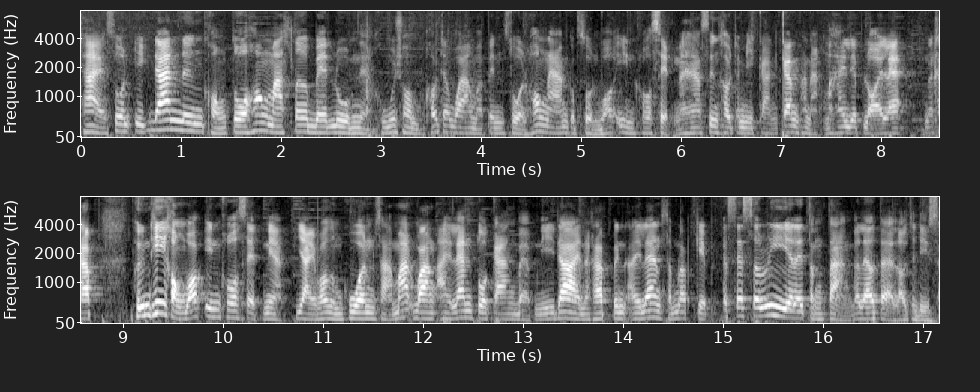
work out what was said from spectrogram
ใช่ ส่วนอีกด้านหนึ่งของตัวห้อง Master Bedroom เนี่ยคุณผู้ชมเขาจะวางมาเป็นส่วนห้องน้ำกับส่วน Walk-in Closet นะฮะ ซึ่งเขาจะมีการกั้นผนังมาให้เรียบร้อยแล้วนะครับ พื้นที่ของ Walk-in Closet เนี่ยใหญ่พอสมควรสามารถวางไอแลนด์ตัวกลางแบบนี้ได้นะครับ เป็นไอแลนด์สำหรับเก็บอ c เซสซอรีอะไรต่างๆ ก็แล้วแต่เราจะดีไซ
